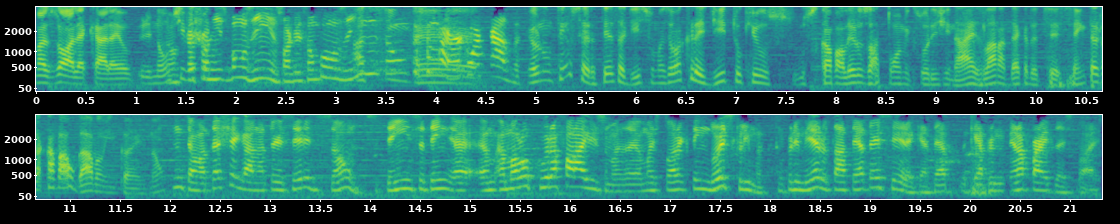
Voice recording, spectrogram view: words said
Mas olha, cara, eu eu não São os tive essa cachorrinhos bonzinhos, só que eles são bonzinhos Assim, e são é- é... maior que uma casa. Eu não tenho certeza disso, mas eu acredito que os, os Cavaleiros Atômicos originais, lá na década de 60, já cavalgavam em cães, não? Então, até chegar na terceira edição, você tem. Você tem é, é uma loucura falar isso, mas é uma história que tem dois clímax. O primeiro tá até a terceira, que é, até a, que é a primeira parte da história.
